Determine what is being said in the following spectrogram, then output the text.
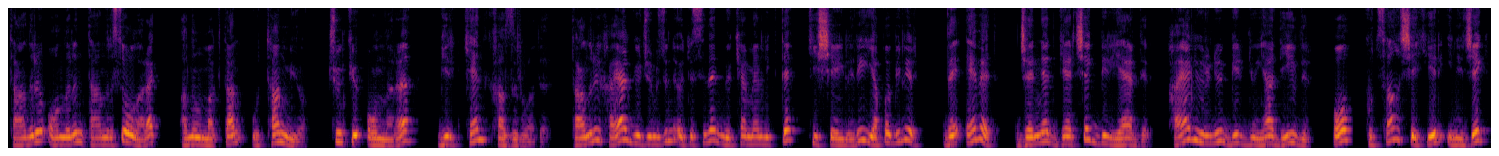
Tanrı onların tanrısı olarak anılmaktan utanmıyor. Çünkü onlara bir kent hazırladı. Tanrı hayal gücümüzün ötesine mükemmellikteki şeyleri yapabilir. Ve evet cennet gerçek bir yerdir. Hayal ürünü bir dünya değildir. O kutsal şehir inecek,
